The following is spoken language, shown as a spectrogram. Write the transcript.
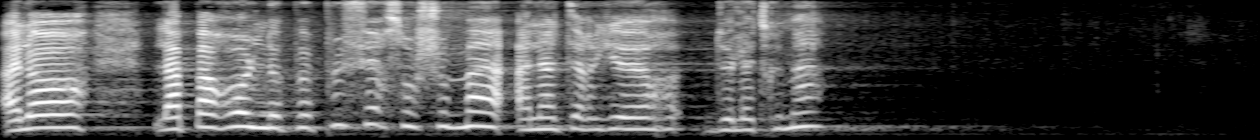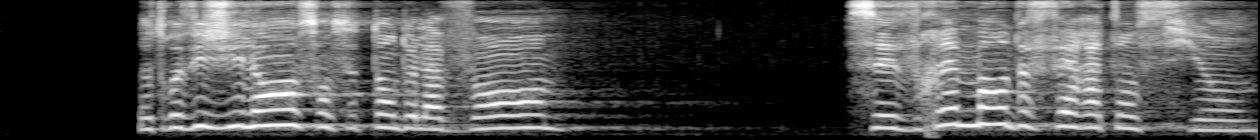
Alors, la parole ne peut plus faire son chemin à l'intérieur de l'être humain. Notre vigilance en ce temps de l'Avent, c'est vraiment de faire attention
